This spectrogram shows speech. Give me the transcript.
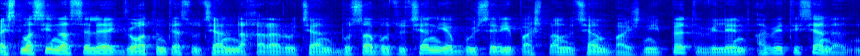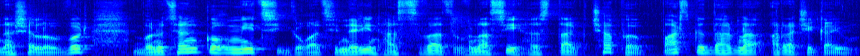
Այս մասին ասել է Գյուղատնտեսության նախարարության բուսաբուծության եւ բույսերի պաշտպանության բաժնի պետ Վիլեն Ավետիսյանը, նշելով, որ բնության կողմից գյուղացիներին հասցված վնասի հստակ չափը པարզ կդառնա առաջիկայում։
